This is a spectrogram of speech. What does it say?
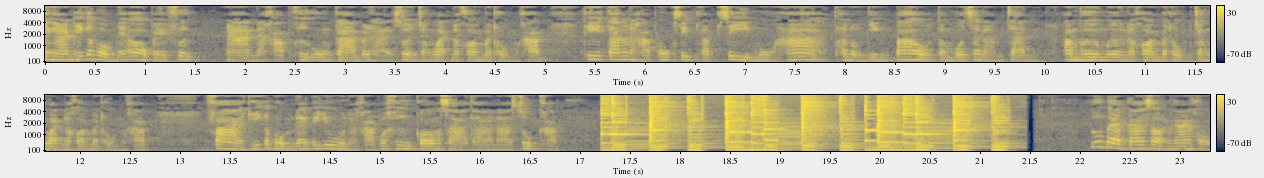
ยงานที่กระผมได้ออกไปฝึกงานนะครับ คือองค์การบริหารส่วนจังหวัดนครปฐมครับ ที่ตั้งนะครับ 60ทับ4หมู่ 5 ถนนยิงเป้า ตำบลสนามจันทร์อำเภอเมืองนครปฐม จังหวัดนครปฐมครับ ฝ่ายที่กระผมได้ไปอยู่นะครับ ก็คือกองสาธารณสุขครับรูปแบบการสอนงานของ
